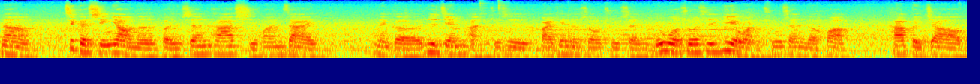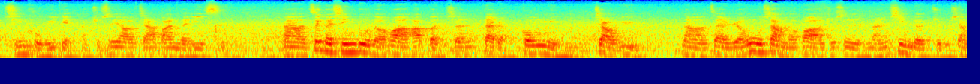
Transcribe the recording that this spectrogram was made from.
那这个星曜呢，本身它喜欢在那个日间盘，就是白天的时候出生。如果说是夜晚出生的话，它比较辛苦一点，就是要加班的意思。那这个星度的话，它本身代表公民教育。那在人物上的话，就是男性的主象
